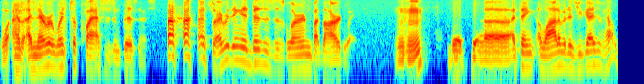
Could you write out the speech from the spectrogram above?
Well, I, I never went to classes in business, so everything in business is learned by the hard way. Mm-hmm. But uh, I think a lot of it is you guys have helped.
